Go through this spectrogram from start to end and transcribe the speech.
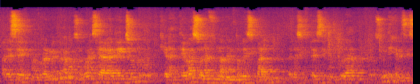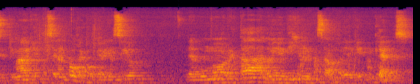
Parece naturalmente una consecuencia de haber dicho que las tierras son el fundamento principal de la existencia y cultura de los indígenas y se estimaba que estas eran pocas porque habían sido de algún modo restadas al dominio indígena en el pasado, había que ampliarlas.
